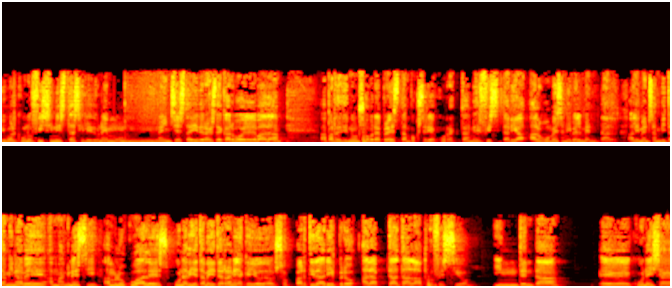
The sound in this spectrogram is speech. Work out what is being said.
Igual que un oficinista, si li donem una ingesta d'hídrox de carbó elevada, a part de tenir un sobrepres, tampoc seria correcte. Necessitaria alguna més a nivell mental. Aliments amb vitamina B, amb magnesi, amb la qual és una dieta mediterrània que jo sóc partidari, però adaptat a la professió. Intentar eh, conèixer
